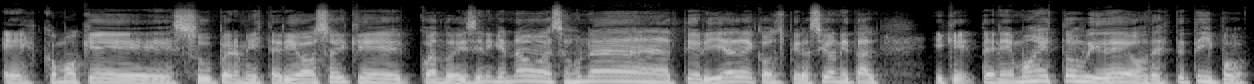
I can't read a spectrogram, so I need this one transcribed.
es como que súper misterioso y que cuando dicen que no, eso es una teoría de conspiración y tal, y que tenemos estos videos de este tipo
